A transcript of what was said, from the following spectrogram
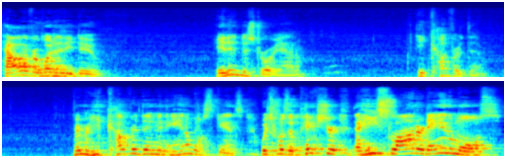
However, what did He do? He didn't destroy Adam, he covered them. Remember, he covered them in animal skins, which was a picture that he slaughtered animals,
